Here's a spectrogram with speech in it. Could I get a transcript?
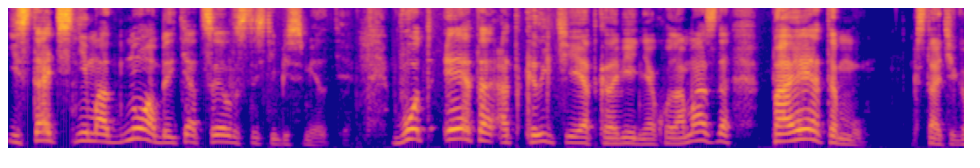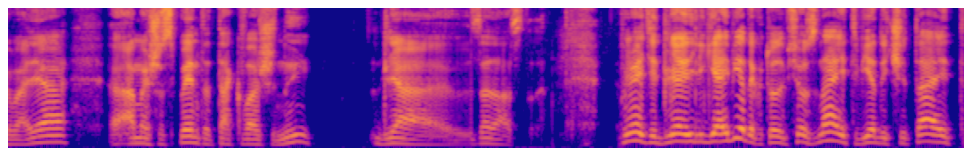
и стать с ним одно, обретя целостность и бессмертие. Вот это открытие и откровение Ахура Мазда, поэтому, кстати говоря, Амеша Спента так важны для Зарастра. Понимаете, для религиоведа, который все знает, веды читает,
